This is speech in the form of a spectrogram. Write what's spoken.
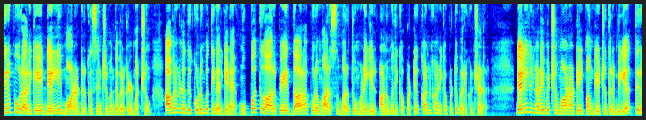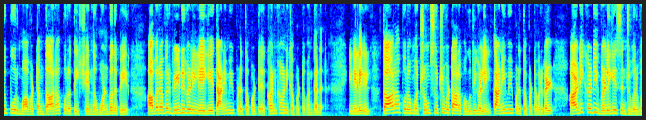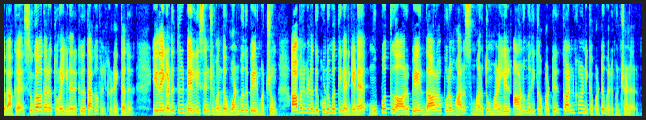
திருப்பூர் அருகே டெல்லி மாநாட்டிற்கு சென்று வந்தவர்கள் மற்றும் அவர்களது குடும்பத்தினர் என முப்பத்து ஆறு பேர் தாராபுரம் அரசு மருத்துவமனையில் அனுமதிக்கப்பட்டு கண்காணிக்கப்பட்டு வருகின்றனர். டெல்லியில் நடைபெற்ற மாநாட்டில் பங்கேற்று திரும்பிய திருப்பூர் மாவட்டம் தாராபுரத்தைச் சேர்ந்த ஒன்பது பேர் அவரவர் வீடுகளிலேயே தனிமைப்படுத்தப்பட்டு கண்காணிக்கப்பட்டு வந்தனர். இந்நிலையில் தாராபுரம் மற்றும் சுற்றுவட்டார பகுதிகளில் தனிமைப்படுத்தப்பட்டவர்கள் அடிக்கடி வெளியே சென்று வருவதாக சுகாதாரத்துறையினருக்கு தகவல் கிடைத்தது. இதையடுத்து டெல்லி சென்று வந்த ஒன்பது பேர் மற்றும் அவர்களது குடும்பத்தினர் என முப்பத்து ஆறு பேர் தாராபுரம் அரசு மருத்துவமனையில் அனுமதிக்கப்பட்டு கண்காணிக்கப்பட்டு வருகின்றனர்.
